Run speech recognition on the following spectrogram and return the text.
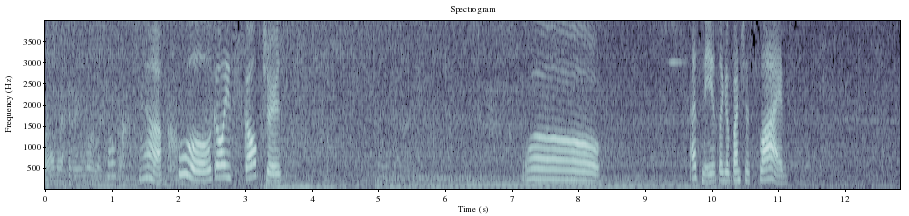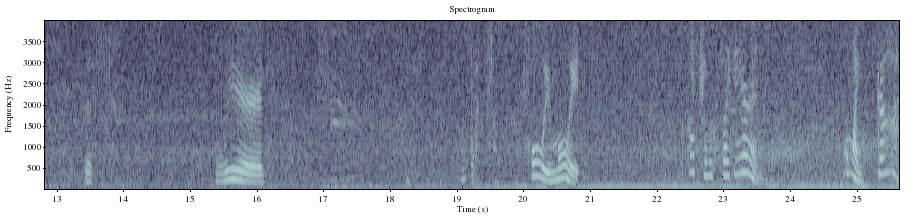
anymore. Yeah, cool. Look at all these sculptures. Whoa. That's neat. It's like a bunch of slides. This? Weird. What the? Holy moly. Sculpture looks like Aaron. Oh my god.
